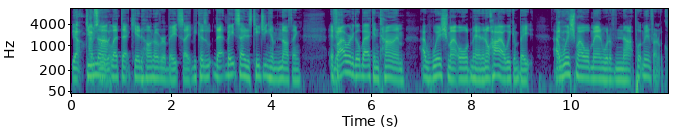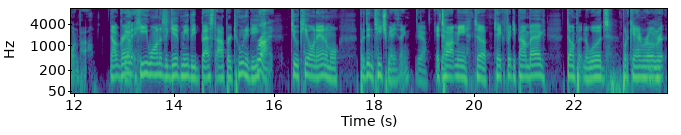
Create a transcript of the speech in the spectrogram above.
Yeah, Do absolutely. not let that kid hunt over a bait site because that bait site is teaching him nothing. If Yeah. I were to go back in time, I wish my old man in Ohio we can bait. I Yeah. wish my old man would have not put me in front of a corn pile. Now, granted, Yeah. he wanted to give me the best opportunity right. to kill an animal, but it didn't teach me anything. Yeah. It taught me to take a 50 pound bag, dump it in the woods, put a camera over it,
